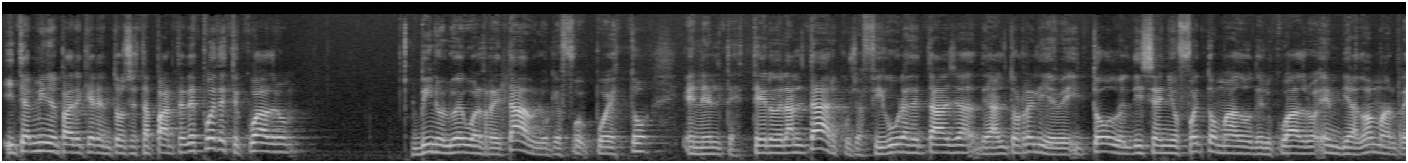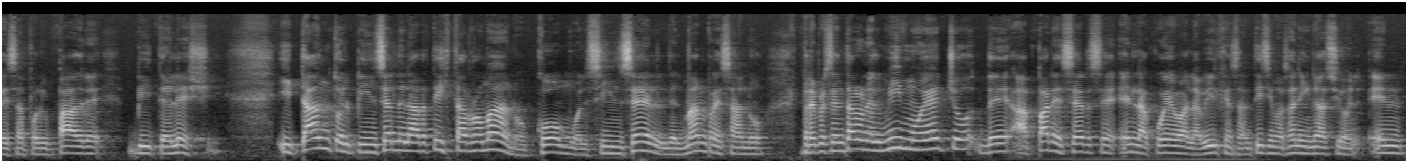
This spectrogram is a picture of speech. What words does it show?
Y termina el padre que era entonces esta parte. Después de este cuadro vino luego el retablo que fue puesto en el testero del altar, cuyas figuras de talla de alto relieve y todo el diseño fue tomado del cuadro enviado a Manresa por el padre Vitelleschi y tanto el pincel del artista romano como el cincel del manresano representaron el mismo hecho de aparecerse en la cueva la Virgen Santísima San Ignacio en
